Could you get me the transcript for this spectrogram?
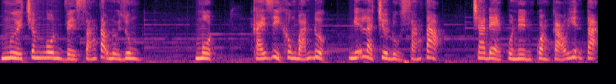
10 châm ngôn về sáng tạo nội dung. 1. Cái gì không bán được nghĩa là chưa đủ sáng tạo cha đẻ của nền quảng cáo hiện tại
